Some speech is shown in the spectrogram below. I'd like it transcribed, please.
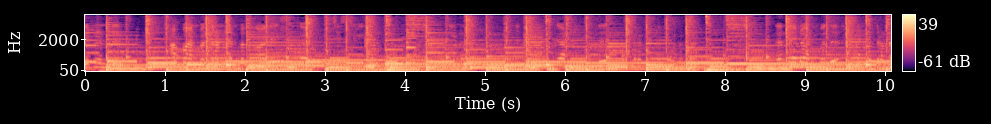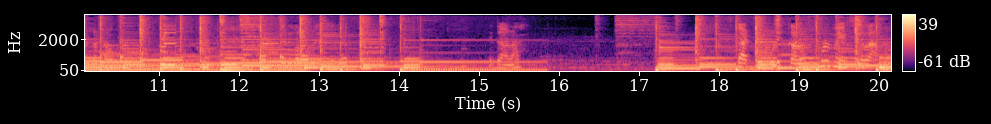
വരുന്നുണ്ട്. അപ്പോൾ അൻപത്തിരണ്ട് അൻപത്തിനാല് അടിപൊളി കളർഫുൾ മാക്സികളാണ് ഈ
